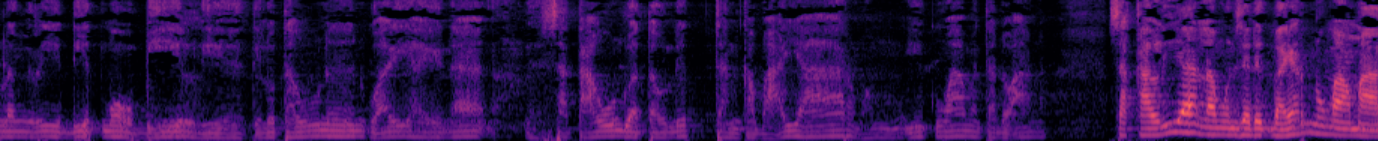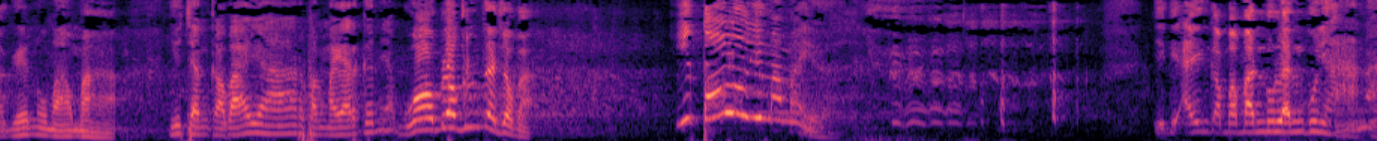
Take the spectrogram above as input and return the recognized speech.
kula ngeridit mobil dia tilu tahunan ku ayah setahun dua tahun dia can kabayar iku mah minta doa sekalian lamun saya bayar nu mama ge nu mama. Ieu can kabayar pang mayarkeun ya goblok lu coba. Ieu tolol ieu mama ya jadi aing ka babandulan ku nyana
